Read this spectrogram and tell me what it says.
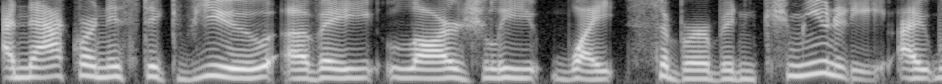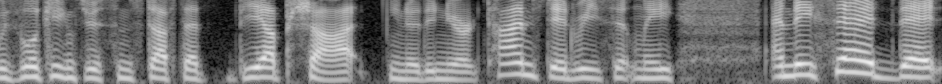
anachronistic view of a largely white suburban community. I was looking through some stuff that the Upshot, you know, the New York Times did recently, and they said that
